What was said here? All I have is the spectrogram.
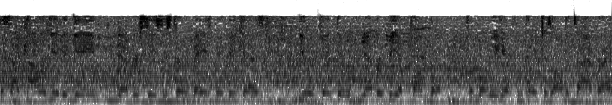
The psychology of the game never ceases to amaze me because you would think there would never be a fumble from what we hear from coaches all the time, right?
